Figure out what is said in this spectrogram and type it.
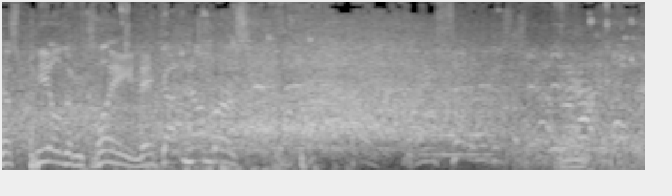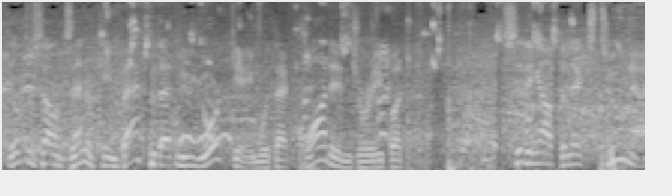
just peeled him clean. They've got numbers. Gilgeous-Alexander came back to that New York game with that quad injury, but sitting out the next two now.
